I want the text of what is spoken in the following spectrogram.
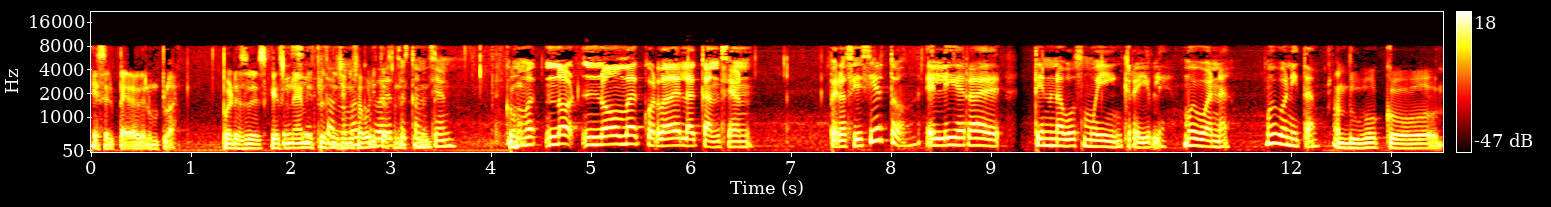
es el pedo del unplug. Por eso es que es una de mis presentaciones no favoritas. esta canción. No, no, me acordaba de la canción. Pero sí es cierto. Eli Guerra eh, tiene una voz muy increíble. Muy buena. Muy bonita. ¿Anduvo con...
